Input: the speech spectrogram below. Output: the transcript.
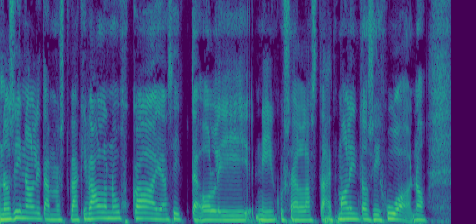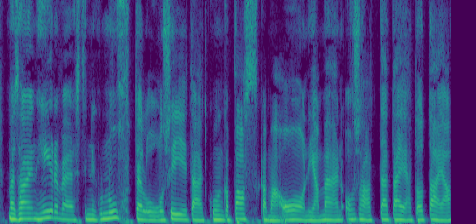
no siinä oli tämmöistä väkivallan uhkaa ja sitten oli niin kuin sellaista, että mä olin tosi huono. Mä sain hirveästi niin kuin nuhtelua siitä, että kuinka paska mä oon ja mä en osaa tätä ja tota ja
